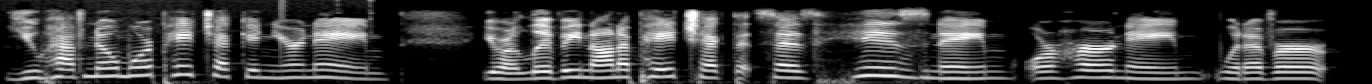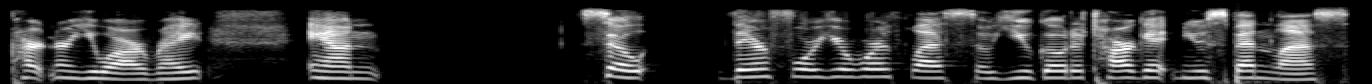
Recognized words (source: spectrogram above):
you have no more paycheck in your name. You're living on a paycheck that says his name or her name, whatever partner you are, right? And so therefore you're worth less. So you go to Target and you spend less.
